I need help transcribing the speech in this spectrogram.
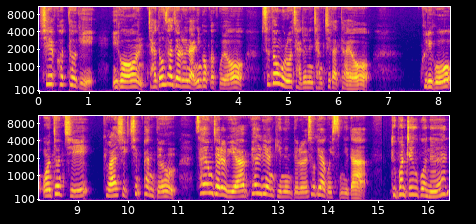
실 커터기. 이건 자동 사절은 아닌 것 같고요. 수동으로 자르는 장치 같아요. 그리고 원터치, 교환식 침판 등 사용자를 위한 편리한 기능들을 소개하고 있습니다. 두 번째 후보는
